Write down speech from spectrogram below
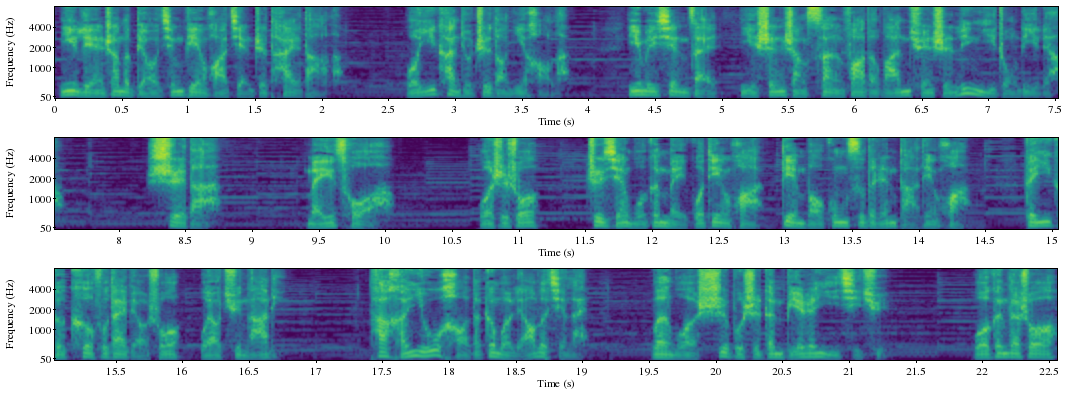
你脸上的表情变化简直太大了，我一看就知道你好了。因为现在你身上散发的完全是另一种力量。是的，没错。我是说，之前我跟美国电话电报公司的人打电话，跟一个客服代表说我要去哪里，他很友好的跟我聊了起来，问我是不是跟别人一起去。我跟他说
